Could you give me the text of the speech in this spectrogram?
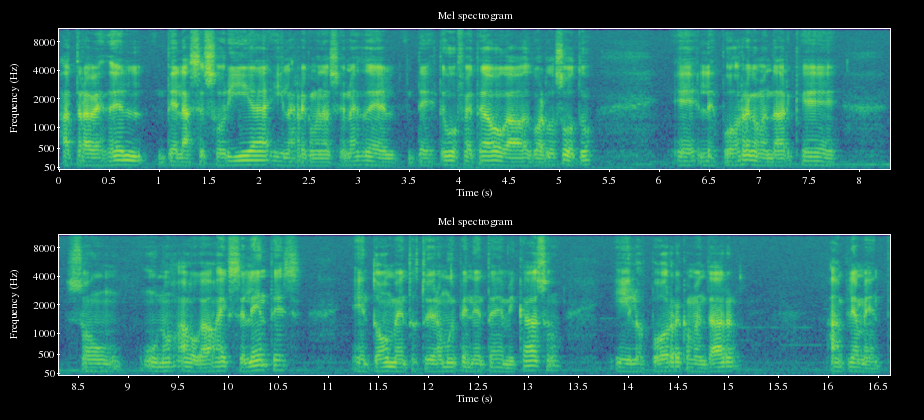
a través de la asesoría y las recomendaciones de este bufete de abogados, Eduardo Soto, eh, les puedo recomendar que son unos abogados excelentes, en todo momento estuvieron muy pendientes de mi caso y los puedo recomendar ampliamente.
